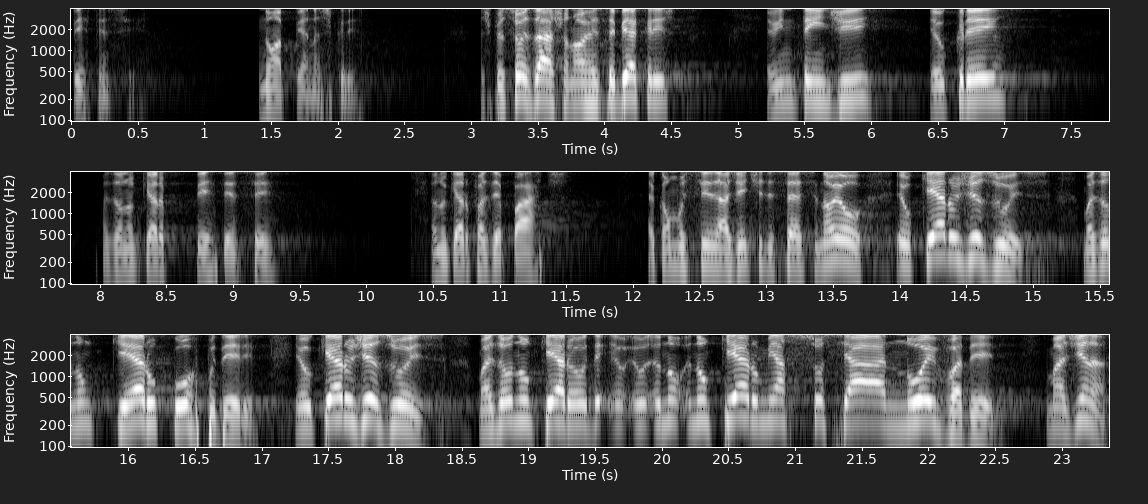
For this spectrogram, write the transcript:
pertencer, não apenas crer. As pessoas acham, não, eu recebi a Cristo, eu entendi, eu creio, mas eu não quero pertencer, eu não quero fazer parte. É como se a gente dissesse: não, eu, eu quero Jesus, mas eu não quero o corpo dele. Eu quero Jesus, mas eu não quero, eu, eu, eu, não, eu não quero me associar à noiva dele. Imagina,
